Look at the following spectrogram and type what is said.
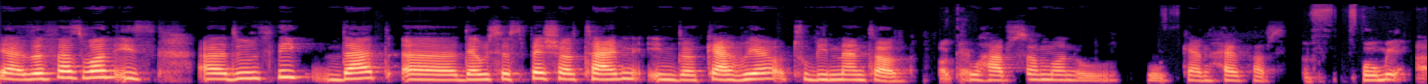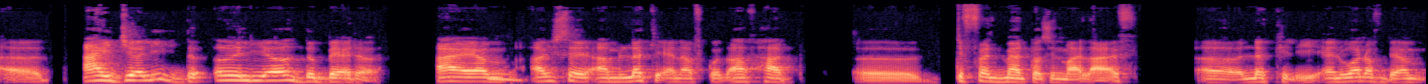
Yeah the first one is uh, do you think that uh, there is a special time in the career to be mentored? Okay. to have someone who who can help us? For me, uh, ideally, the earlier the better. I am, mm. I say, I'm lucky enough because I've had uh, different mentors in my life, uh, luckily, and one of them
